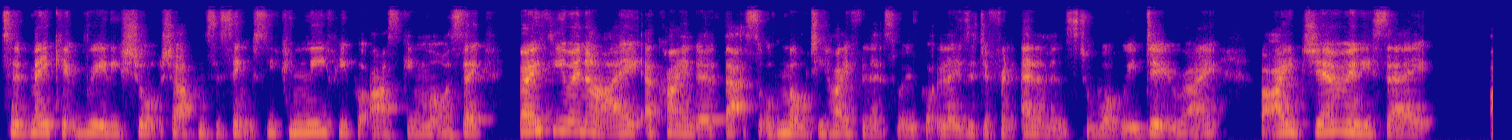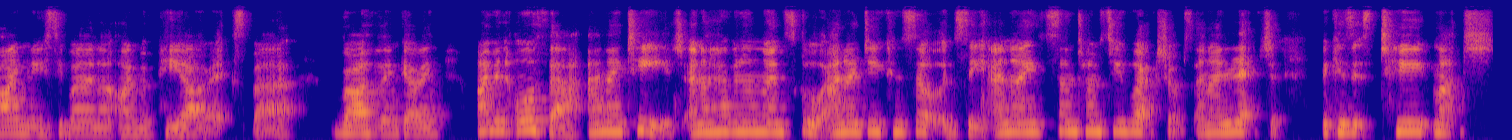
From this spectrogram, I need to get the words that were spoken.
to make it really short sharp and succinct so you can leave people asking more so both you and i are kind of that sort of multi hyphenates where we've got loads of different elements to what we do right but i generally say i'm lucy werner i'm a pr expert rather than going, I'm an author and I teach and I have an online school and I do consultancy and I sometimes do workshops and I lecture because it's too much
